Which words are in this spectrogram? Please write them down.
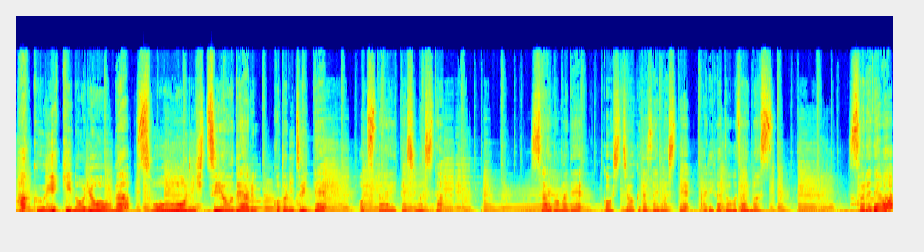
吐く息の量が相応に必要であることについてお伝えいたしました最後までご視聴くださいましてありがとうございますそれでは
